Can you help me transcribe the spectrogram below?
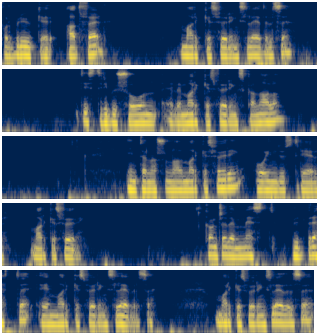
forbrukeratferd, markedsføringsledelse, distribusjon eller markedsføringskanaler, internasjonal markedsføring og industriell markedsføring. Kanskje det mest utbredte er markedsføringsledelse. Markedsføringsledelse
